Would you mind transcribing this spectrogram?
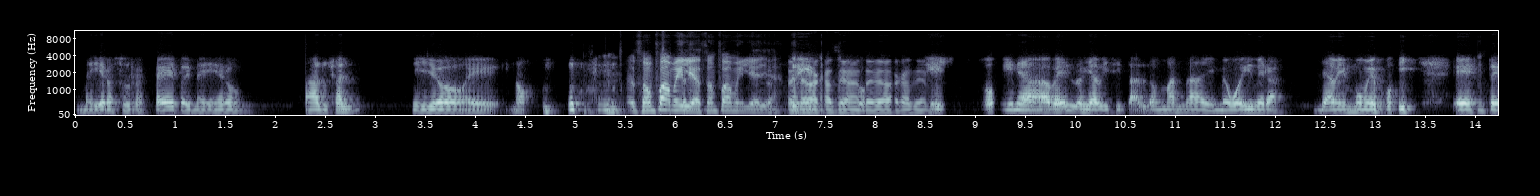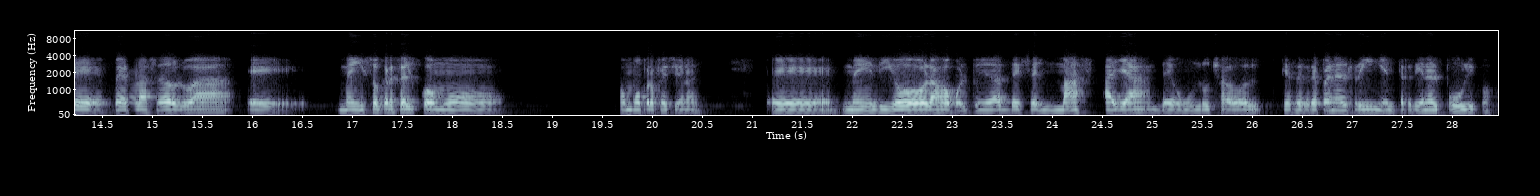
me dieron su respeto y me dijeron, ¿vas a luchar? Y yo, eh, no. son familia, son familia ya. Estoy de vacaciones, estoy de vacaciones. yo vine a verlos y a visitarlos, más nada, y me voy, mira, ya mismo me fui, este, pero la CWA eh, me hizo crecer como, como profesional. Eh, me dio las oportunidades de ser más allá de un luchador que se trepa en el ring y entretiene al público.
